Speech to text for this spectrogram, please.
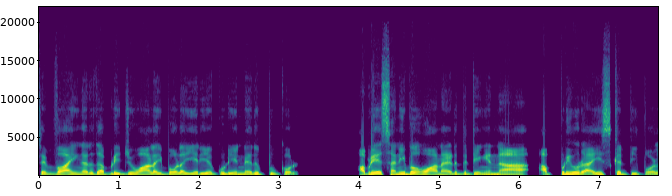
செவ்வாய்ங்கிறது அப்படி ஜுவாலை போல எரியக்கூடிய நெருப்புக்கோள். அப்படியே சனி பகவானை எடுத்துட்டீங்கன்னா அப்படி ஒரு ஐஸ் கட்டி போல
